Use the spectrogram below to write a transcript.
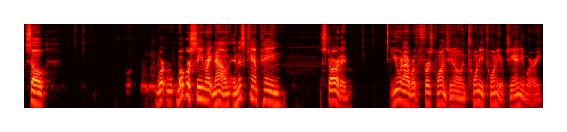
So we're, what we're seeing right now, and this campaign started. You and I were the first ones, you know, in 2020 of January,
